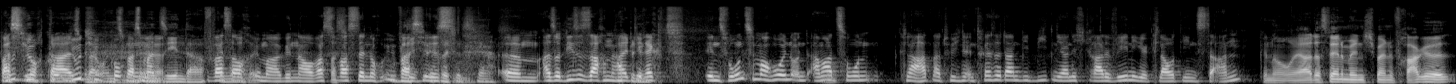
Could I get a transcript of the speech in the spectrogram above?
Was YouTube noch da ist YouTube bei uns, gucken, was man sehen darf. Was genau. auch immer, genau. Was, was, was denn noch übrig was ist. ist ja. ähm, also diese Sachen halt Uplink. direkt ins Wohnzimmer holen und Amazon klar, hat natürlich ein Interesse dann, die bieten ja nicht gerade wenige Cloud-Dienste an. Genau, ja, das wäre nämlich meine Frage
